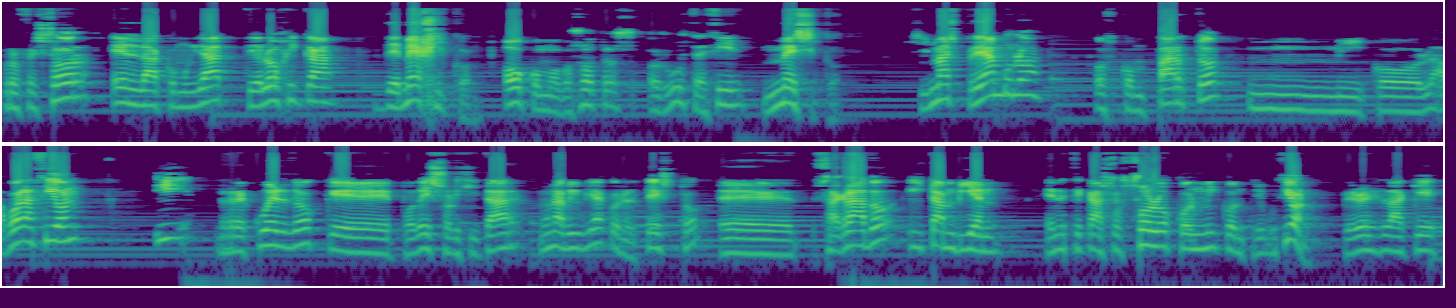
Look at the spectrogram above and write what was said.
profesor en la Comunidad Teológica de México, o como vosotros os gusta decir, México. Sin más preámbulo, os comparto mi colaboración y recuerdo que podéis solicitar una Biblia con el texto eh, sagrado y también, en este caso, solo con mi contribución, pero es la que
